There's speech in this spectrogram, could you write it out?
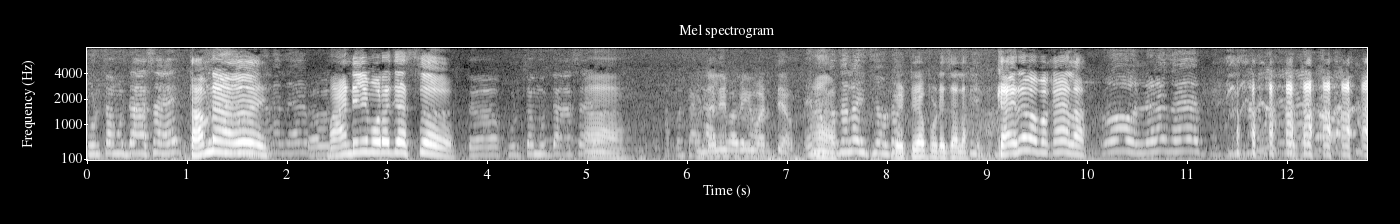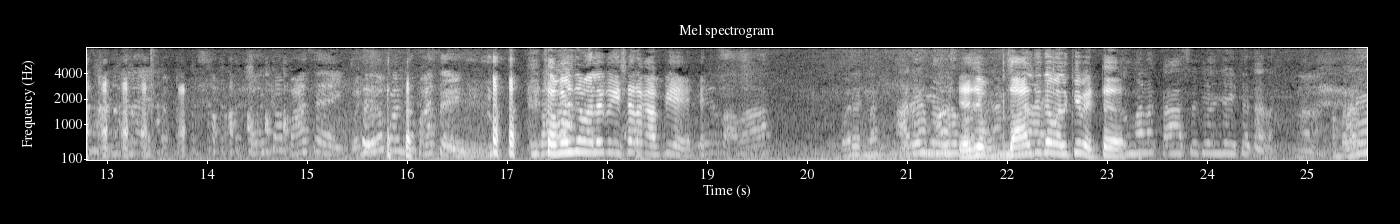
पुढचा मुद्दा असा आहे. थांब ना मांडली मोरा जास्त. तर पुढचा मुद्दा असा आहे. हा. मंडळी मी हा. भेटूया पुढे चला. काय रे बाबा काय आला? हो वाले को इशारा काफी आहे. मला याचे जाल तिथं मलकी भेटत. तुम्हाला का असं त्यांच्या इथं करा? अरे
